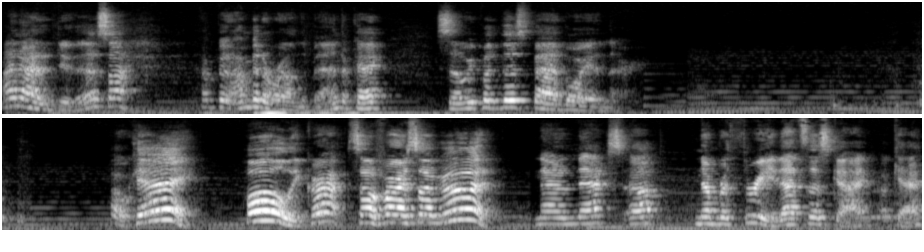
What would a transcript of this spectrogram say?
I know how to do this. I, I've been, I've been around the bend, okay? So we put this bad boy in there. Okay. Holy crap. So far, so good. Now, next up, number three. That's this guy. Okay.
